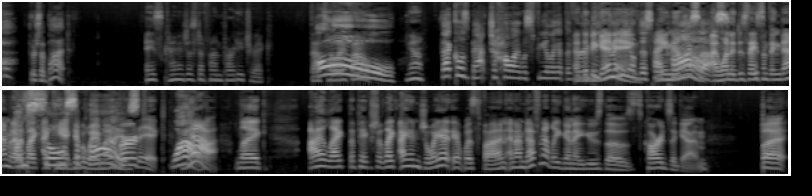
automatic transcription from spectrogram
There's a but. it's kind of just a fun party trick. That's how I felt. oh, Yeah. that goes back to how I was feeling at the At the beginning, of this whole I know. process. I wanted to say something then, but I was I'm like, so I can't give away my verdict. Wow. Yeah. Like, I like the picture. Like, I enjoy it. It was fun. And I'm definitely going to use those cards again. But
